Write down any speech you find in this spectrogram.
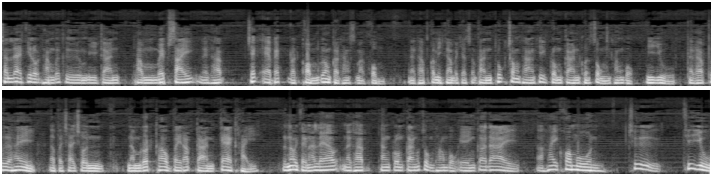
ชั้นแรกที่เราทำก็คือมีการทำเว็บไซต์นะครับ checkairbag.com ร่วมกับทางสมาคมนะครับก็มีการประชาสัมพันธ์ทุกช่องทางที่กรมการขนส่งทางบกมีอยู่นะครับเพื่อให้ประชาชนนำรถเข้าไปรับการแก้ไขและนอกจากนั้นแล้วนะครับทางกรมการขนส่งทางบกเองก็ได้อ่อให้ข้อมูลชื่อที่อยู่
